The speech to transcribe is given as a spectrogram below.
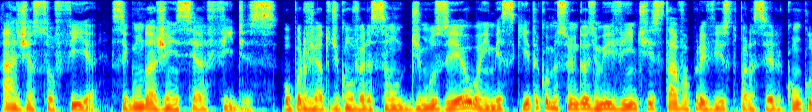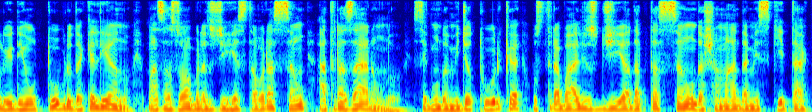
Hagia Sofia, segundo a agência Fides. O projeto de conversão de museu em Mesquita começou em 2020 e estava previsto para ser concluído em outubro daquele ano, mas as obras de restauração atrasaram-no. Segundo a mídia turca, os trabalhos de adaptação da chamada Mesquita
